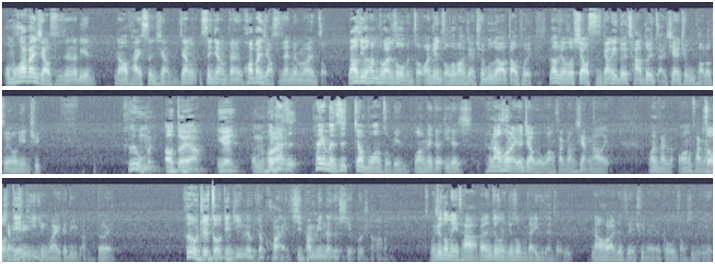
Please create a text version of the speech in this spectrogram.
我们花半小时在那边，然后排顺向，这样顺向灯花半小时在那边慢慢走，然后结果他们突然说我们走完全走错方向，全部都要倒退，然后想说笑死，刚刚一堆插队仔，现在全部跑到最后面去。可是我们哦对啊，因为我们后来他是他原本是叫我们往左边，往那个一个，然后后来又叫我们往反方向，然后往反往反方向去另外一个地方。对，所以我觉得走电梯没有比较快，其实旁边那个斜坡就好了。我觉得都没差，反正重点就是我们在一直在走路，然后后来就直接去那个购物中心里面。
